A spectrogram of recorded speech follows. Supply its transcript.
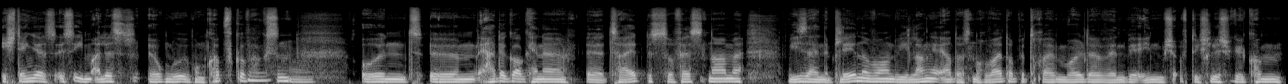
ich denke, es ist ihm alles irgendwo über den Kopf gewachsen. Mhm. Und ähm, er hatte gar keine äh, Zeit bis zur Festnahme, wie seine Pläne waren, wie lange er das noch weiter betreiben wollte. Wenn wir ihm auf die Schliche gekommen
